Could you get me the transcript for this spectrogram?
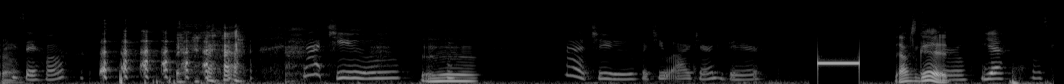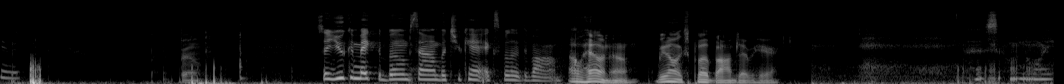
Boom. He said, huh? Not you. Uh. Not you, but you are Journey Bear. that was good. Girl. Yeah, that was good. Boom. So you can make the boom sound, but you can't explode the bomb. Oh, hell no. We don't explode bombs over here. That's so annoying.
